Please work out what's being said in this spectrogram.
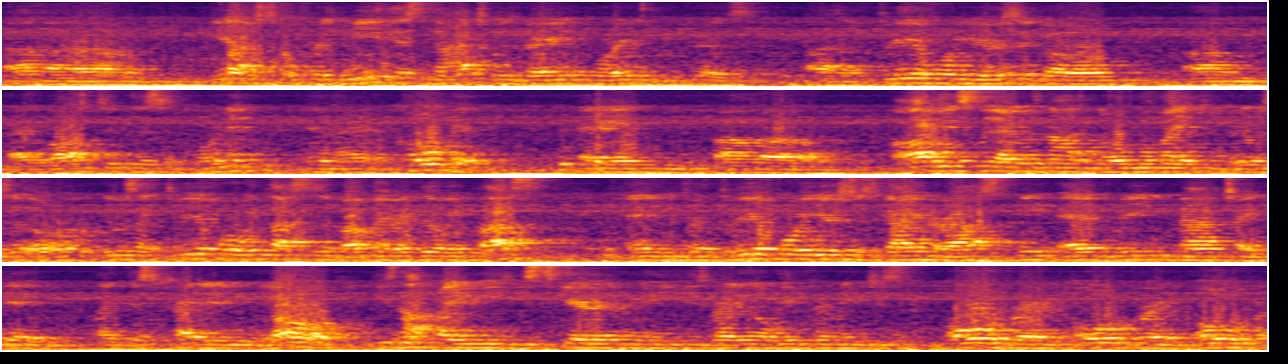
Um, yeah, so for me, this match was very important because uh, three or four years ago, um, I lost to this opponent, and I had COVID. And uh, obviously, I was not a normal Mikey, but it was a, it was like three or four weight classes above my regular weight class. And for three or four years, this guy harassed me every match I did, like discrediting me. Oh, he's not fighting me. He's scared of me. He's running away from me, just over and over and over.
